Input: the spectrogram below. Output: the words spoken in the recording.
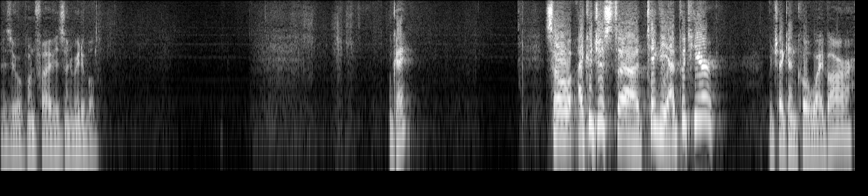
And 0.5 is unreadable. Okay? So I could just uh, take the output here, which I can call y bar,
